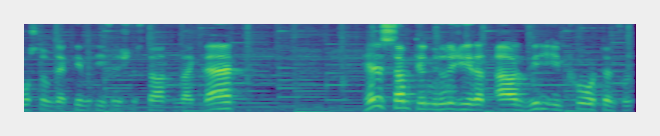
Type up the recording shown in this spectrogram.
most of the activity finish to start like that. Here's some terminology that are very important for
